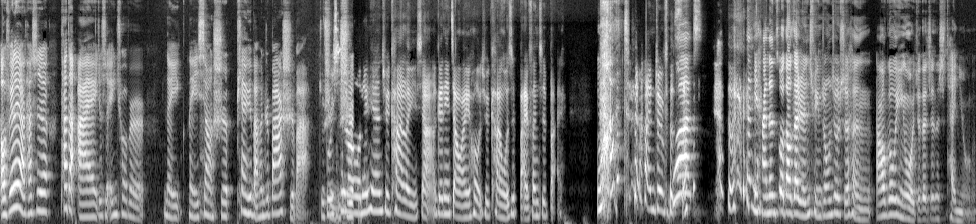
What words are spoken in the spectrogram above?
Ophelia 她是她的 I 就是 introvert 那一那一项是偏于百分之八十吧，就是不是啊？我那天去看了一下，跟你讲完以后我去看，我是百分之百 What？hundred percent。对，那你还能做到在人群中就是很 outgoing，我觉得真的是太牛了。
